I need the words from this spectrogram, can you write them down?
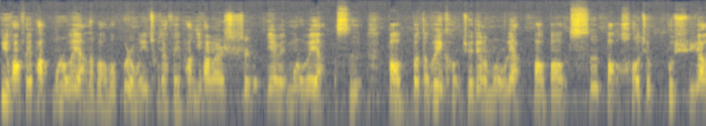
预防肥胖，母乳喂养的宝宝不容易出现肥胖。一方面是因为母乳喂养时，宝宝的胃口决定了母乳量，宝宝吃饱后就不需要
